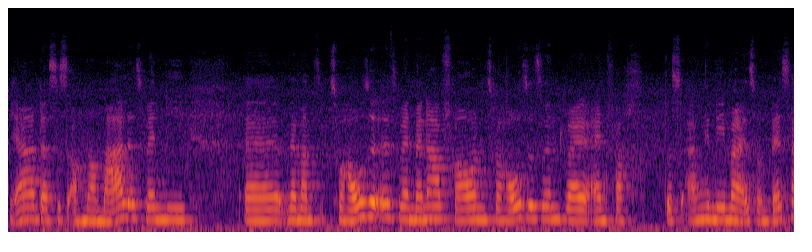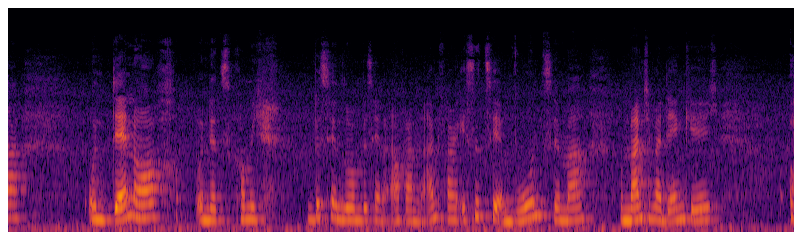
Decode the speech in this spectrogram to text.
ja, dass es auch normal ist, wenn die, äh, wenn man zu Hause ist, wenn Männer, Frauen zu Hause sind, weil einfach das angenehmer ist und besser. Und dennoch, und jetzt komme ich ein bisschen so ein bisschen auch an den Anfang, ich sitze hier im Wohnzimmer und manchmal denke ich, oh,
